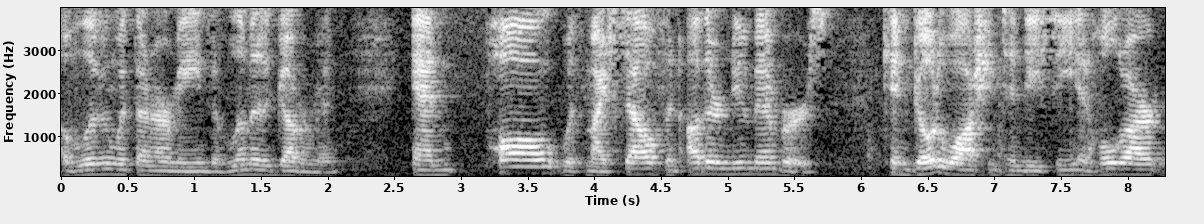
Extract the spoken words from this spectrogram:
of living within our means, of limited government. And Paul, with myself and other new members, can go to Washington, D.C. and hold our,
